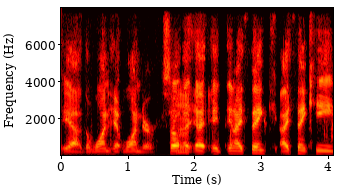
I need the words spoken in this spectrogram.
yeah, the one hit wonder. So, Mm. I, I, and I think I think he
